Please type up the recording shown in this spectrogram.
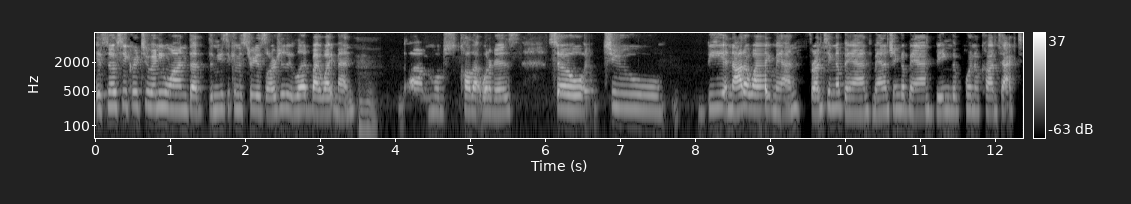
it's no secret to anyone that the music industry is largely led by white men um, we'll just call that what it is. So to be a, not a white man fronting a band managing a band being the point of contact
